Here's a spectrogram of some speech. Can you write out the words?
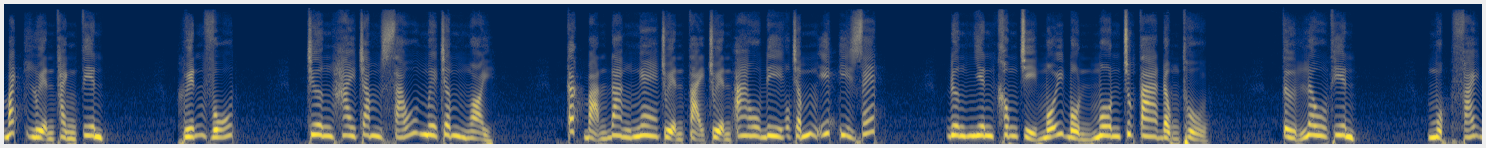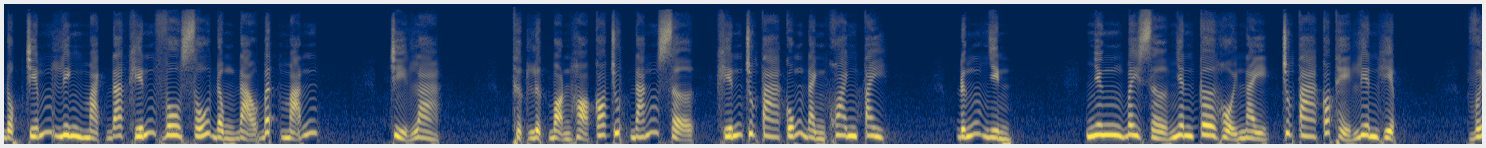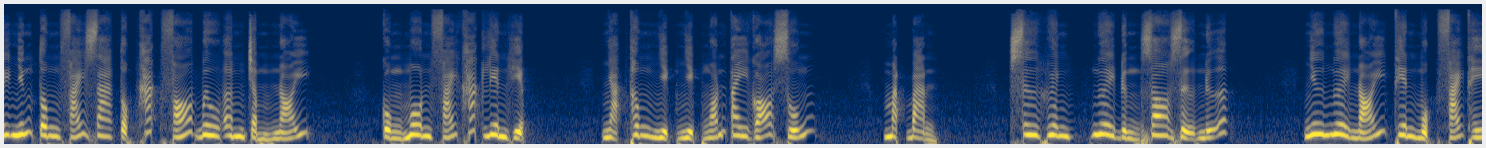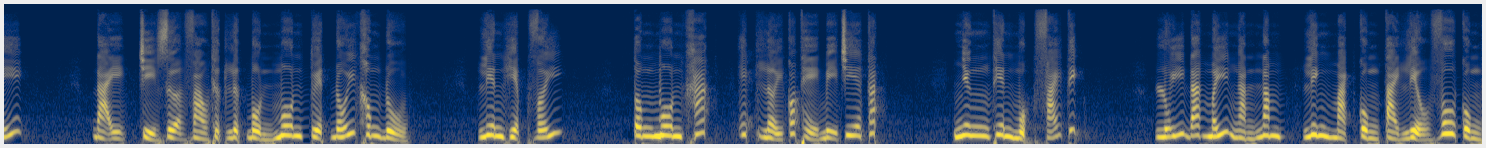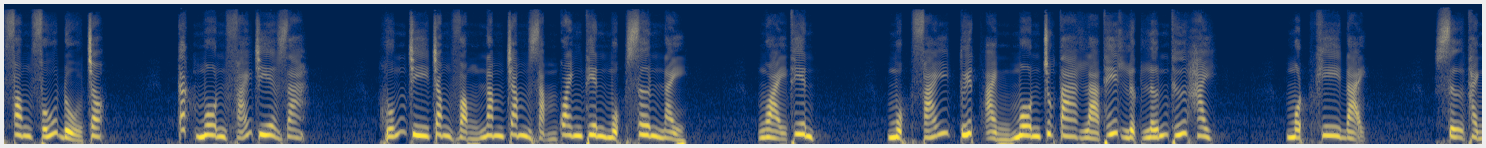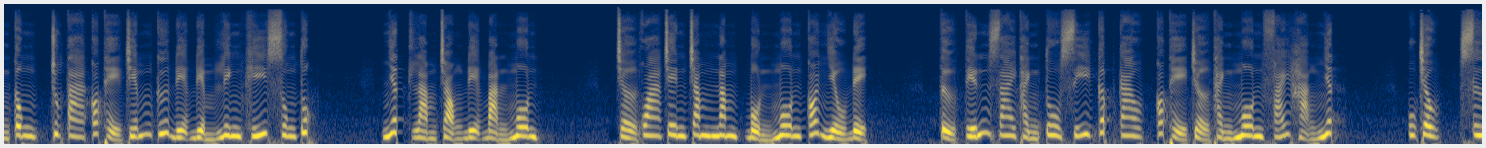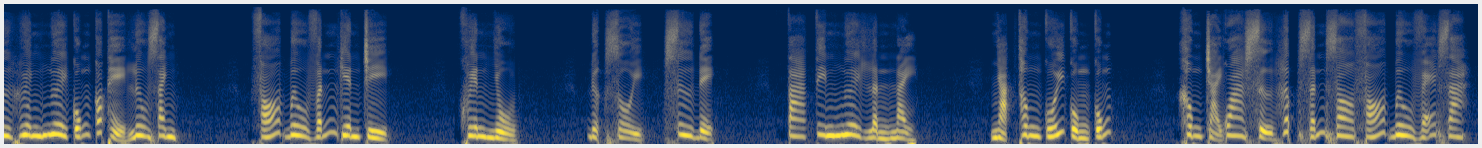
Bách luyện thành tiên. Huyến Vũ. Chương 260 châm ngòi. Các bạn đang nghe truyện tại truyện Audi.xyz. Đương nhiên không chỉ mỗi bổn môn chúng ta đồng thủ. Từ lâu thiên. Mục phái độc chiếm linh mạch đã khiến vô số đồng đạo bất mãn. Chỉ là. Thực lực bọn họ có chút đáng sợ. Khiến chúng ta cũng đành khoanh tay. Đứng nhìn. Nhưng bây giờ nhân cơ hội này, chúng ta có thể liên hiệp. Với những tôn phái gia tộc khác phó bưu âm trầm nói. Cùng môn phái khác liên hiệp. Nhạc thông nhịp nhịp ngón tay gõ xuống. Mặt bàn. Sư huynh, ngươi đừng do dự nữa. Như ngươi nói thiên mục phái thế. Đại chỉ dựa vào thực lực bổn môn tuyệt đối không đủ. Liên hiệp với tông môn khác, ít lời có thể bị chia cắt. Nhưng thiên mục phái tích. Lũy đã mấy ngàn năm, linh mạch cùng tài liệu vô cùng phong phú đủ cho. Các môn phái chia ra. huống chi trong vòng 500 dặm quanh thiên mục sơn này. Ngoài thiên, mục phái tuyết ảnh môn chúng ta là thế lực lớn thứ hai. Một khi đại, sự thành công chúng ta có thể chiếm cứ địa điểm linh khí sung túc. Nhất làm trọng địa bản môn. Trở qua trên trăm năm bổn môn có nhiều đệ tử tiến giai thành tu sĩ cấp cao có thể trở thành môn phái hạng nhất. U Châu, sư huyên ngươi cũng có thể lưu danh. Phó Bưu vẫn kiên trì. Khuyên nhủ. Được rồi, sư đệ. Ta tin ngươi lần này. Nhạc thông cuối cùng cũng không trải qua sự hấp dẫn do Phó Bưu vẽ ra.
